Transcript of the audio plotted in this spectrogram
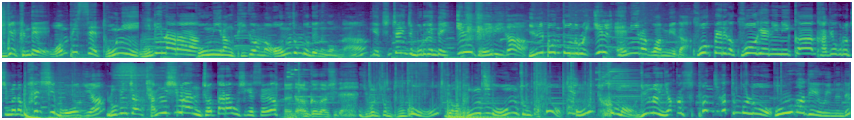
이게 근데 원피스의 돈이 우리나라 돈이랑 비교하면 어느 정도 되는 건가? 이게 진짜인지 모르겠는데 1베리가 일본 돈으로 1엔이라고 합니다. 9억 베리가 9억 엔이니까 가격으로 치면 85억이야? 로빈짱 잠시만 저 따라오시겠어요? 다음 거 갑시다. 이번엔 좀 무거워? 야 봉지도 엄청 커. 어? 잠깐만 얘는 약간 스펀지 같은 걸로 보호가 되어 있는데?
